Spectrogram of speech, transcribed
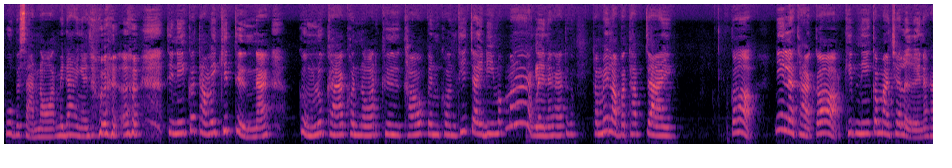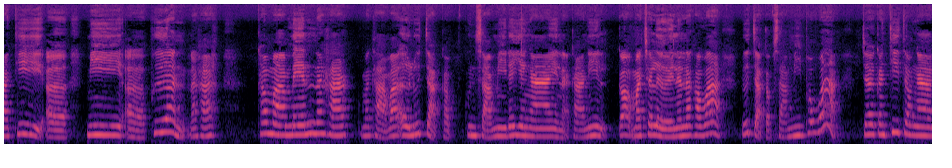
พูดภาษานอร์ดไม่ได้ไงทีนี้ก็ทำให้คิดถึงนะ กลุ่มลูกค้าคนนอร์ดคือเขาเป็นคนที่ใจดีมากๆเลยนะคะทำให้เราประทับใจ ก็นี่แหละค่ะก็คลิปนี้ก็มาเฉลยนะคะที่มีเพื่อนนะคะเข้ามาเม้นต์นะคะ มาถามว่าเออรู้จักกับคุณสามีได้ยังไงนะคะ นี่ก็มาเฉลยแล้วนะคะว่ารู้จักกับสามีเพราะว่าเจอกันที่ทำงาน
